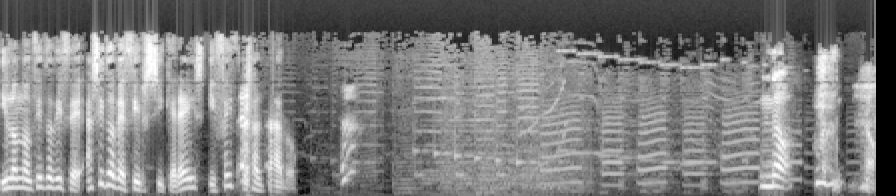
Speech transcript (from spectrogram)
Y Londoncito dice, ha sido decir si queréis y Faith ha saltado. No. No,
